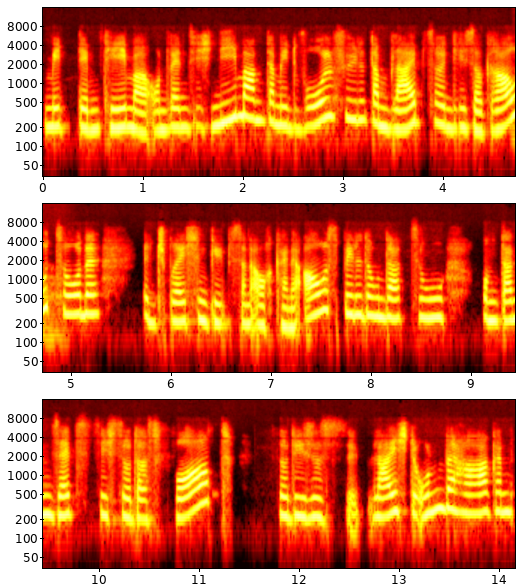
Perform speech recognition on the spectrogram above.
mit dem Thema. Und wenn sich niemand damit wohlfühlt, dann bleibt so in dieser Grauzone. Entsprechend gibt es dann auch keine Ausbildung dazu. Und dann setzt sich so das fort, so dieses leichte Unbehagen.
